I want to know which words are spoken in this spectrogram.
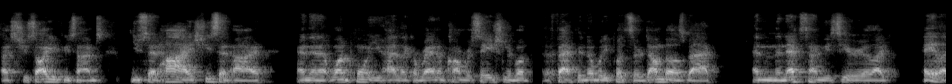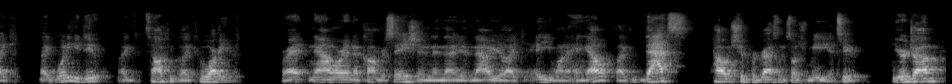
uh, she saw you a few times, you said hi, she said hi. And then at one point you had like a random conversation about the fact that nobody puts their dumbbells back. And then the next time you see her, you're like, hey, like, like, what do you do? Like talking, like, who are you? Right now we're in a conversation and then now you're like, hey, you want to hang out? Like that's how it should progress on social media too. Your job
